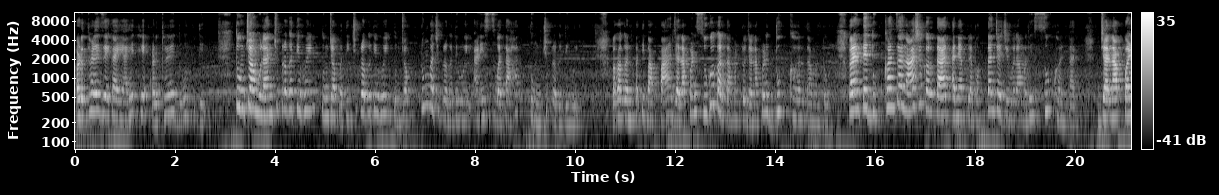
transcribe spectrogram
अडथळे जे काही आहेत हे अडथळे दूर होतील. तुमच्या मुलांची प्रगती होईल तुमच्या पतीची प्रगती होईल तुमच्या कुटुंबाची प्रगती होईल आणि स्वतः तुमची प्रगती होईल. बघा गणपती बाप्पा ज्याला आपण सुख करता म्हणतो ज्याला आपण दुःख हरता म्हणतो. कारण ते दुःखांचा नाश करतात आणि आपल्या भक्तांच्या जीवनामध्ये सुख आणतात. ज्यांना आपण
